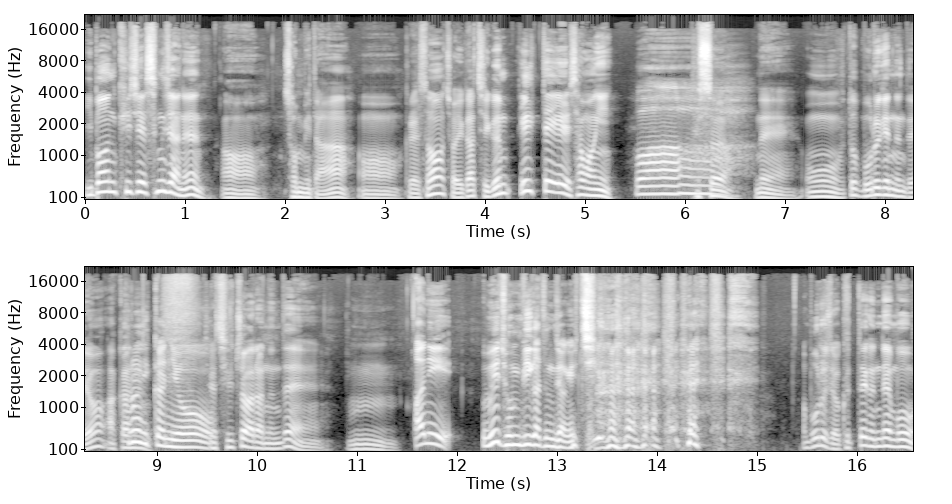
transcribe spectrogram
이번 퀴즈의 승자는, 어, 접니다. 어, 그래서 저희가 지금 1대1 상황이 와. 됐어요. 네. 오, 또 모르겠는데요. 아까 그러니까요. 제가 질 줄 알았는데, 음. 아니, 왜 좀비가 등장했지? 아, 모르죠. 그때 근데 뭐,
